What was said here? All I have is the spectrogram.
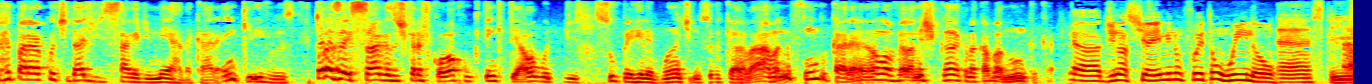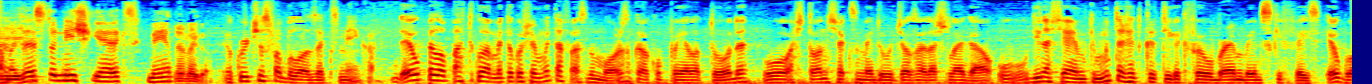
repararam a quantidade de saga de merda, cara? É incrível isso. Todas as sagas os caras colocam que tem que ter algo de super relevante, não sei o que lá, mas no fundo, cara, é uma novela mexicana que não acaba nunca, cara. É, a Dinastia M não foi tão ruim, não. É, e Ah, mas essa Nation X-Men era legal. eu curti os fabulosos X-Men, cara. Eu, pelo particularmente, eu gostei muito da face do Morrison, que eu acompanhei ela toda. O Astonish X-Men do Joss Whedon acho legal. O, o Dynasty M, que muita gente critica que foi o Brian Bendis que fez. Eu gosto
